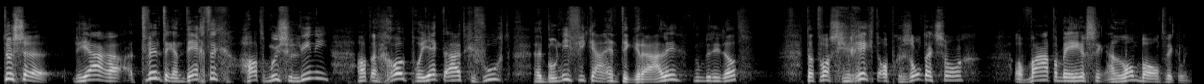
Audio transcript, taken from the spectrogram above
Tussen de jaren 20 en 30 had Mussolini had een groot project uitgevoerd, het Bonifica Integrale noemde hij dat. Dat was gericht op gezondheidszorg, op waterbeheersing en landbouwontwikkeling.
